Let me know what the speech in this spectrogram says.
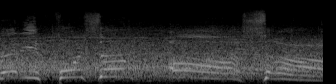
ready for some awesome!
